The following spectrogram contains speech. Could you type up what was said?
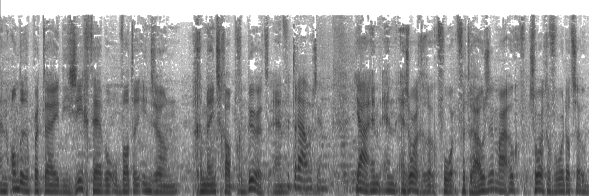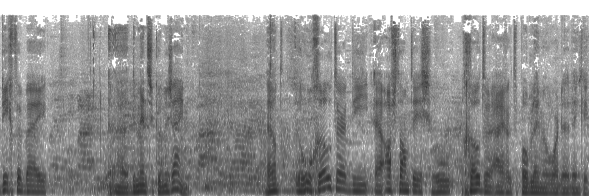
en andere partijen die zicht hebben op wat er in zo'n gemeenschap gebeurt. En, vertrouwen ze. Ja, en, en, en zorgen er ook voor, vertrouwen ze, maar ook zorgen ervoor dat ze ook dichter bij uh, de mensen kunnen zijn. Want hoe groter die afstand is, hoe groter eigenlijk de problemen worden, denk ik.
